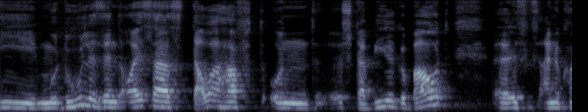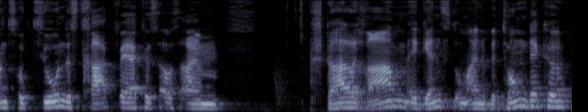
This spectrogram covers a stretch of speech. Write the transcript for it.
die Module sind äußerst dauerhaft und stabil gebaut. Äh, es ist eine Konstruktion des Tragwerkes aus einem Stahlrahmen ergänzt um eine Betondecke.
